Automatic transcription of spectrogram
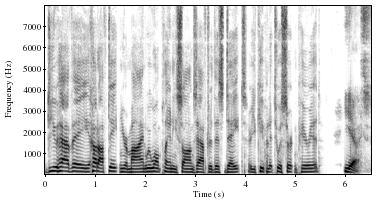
Do you have a cutoff date in your mind? We won't play any songs after this date. Are you keeping it to a certain period? Yes,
